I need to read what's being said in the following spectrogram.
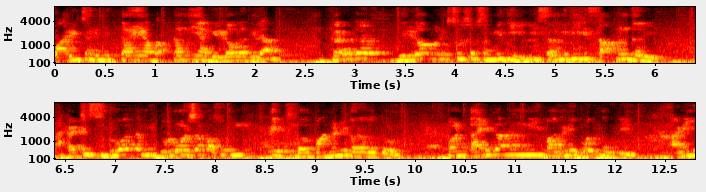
वारीच्या निमित्ताने या भक्तांनी या गिरगावला दिला. खरं तर गिरगाव गणेशोत्सव समिती ही समिती जी स्थापन झाली ह्याची सुरुवात आम्ही दोन वर्षापासून एक बांधणी करत होतो. पण काही कारणांनी बांधणी होत नव्हती. आणि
